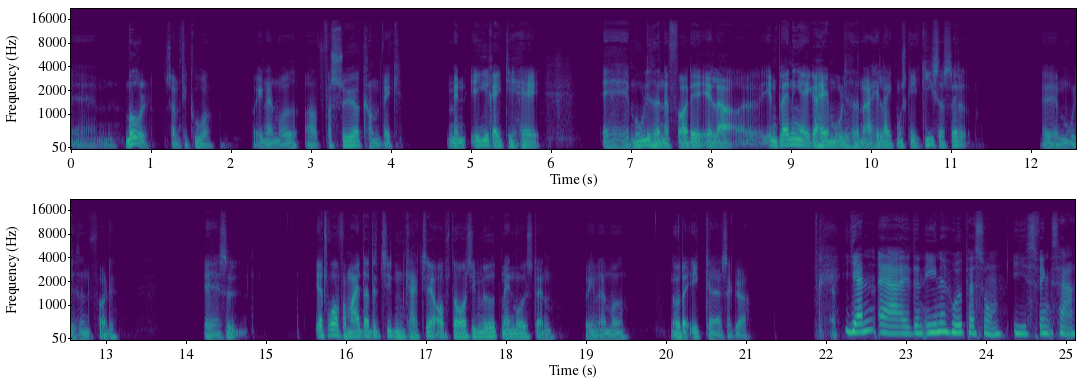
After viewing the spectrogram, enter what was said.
øh, mål som figur på en eller anden måde, at forsøge at komme væk, men ikke rigtig have øh, mulighederne for det, eller øh, en blanding af ikke at have mulighederne, og heller ikke måske give sig selv øh, muligheden for det. Øh, så jeg tror for mig, der er det tit en karakter opstår også i mødet med en modstand på en eller anden måde. Noget, der ikke kan lade sig gøre. Ja. Jan er den ene hovedperson i Svings her.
